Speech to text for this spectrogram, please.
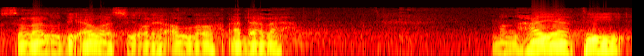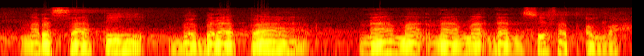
selalu diawasi oleh Allah adalah menghayati, meresapi beberapa nama-nama dan sifat Allah.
